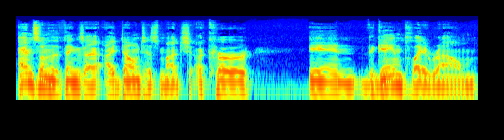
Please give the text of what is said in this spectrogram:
and some of the things I, I don't as much, occur in the gameplay realm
